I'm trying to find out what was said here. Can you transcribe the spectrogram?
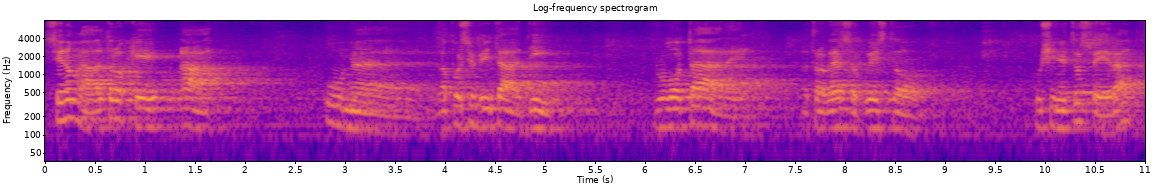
se non altro che ha un, eh, la possibilità di ruotare attraverso questo cuscinetto sfera,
